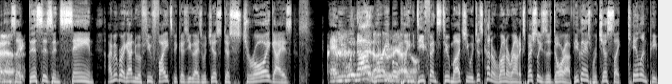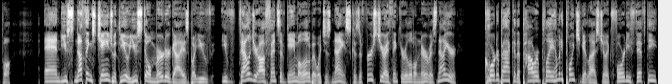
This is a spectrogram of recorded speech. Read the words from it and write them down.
And I was like, this is insane. I remember I got into a few fights because you guys would just destroy guys. And you would not worry about playing defense too much. You would just kind of run around, especially Zadorov. You guys were just like killing people. And you nothing's changed with you. You still murder guys, but you've you've found your offensive game a little bit, which is nice. Because the first year I think you're a little nervous. Now you're quarterback of the power play. How many points you get last year? Like 40, 50?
